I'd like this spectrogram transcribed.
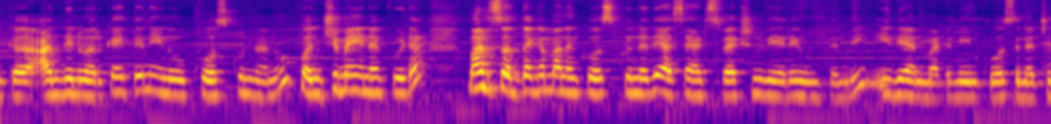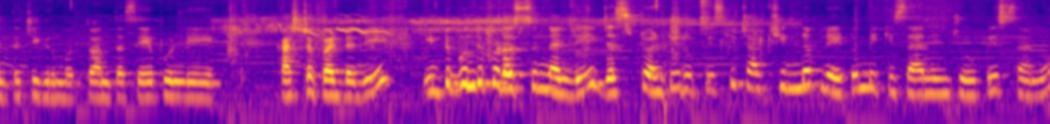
ఇంకా అందిన వరకు అయితే నేను కోసుకున్నాను. కొంచెమైనా కూడా మన సొంతంగా మనం కోసుకున్నది ఆ సాటిస్ఫాక్షన్ వేరే ఉంటుంది. ఇదే అనమాట నేను కోసిన చింత చిగురు మొత్తం అంతసేపు ఉండి కష్టపడ్డది. ఇంటి ముందు కూడా వస్తుందండి. జస్ట్ ట్వంటీ రూపీస్కి చాలా చిన్న ప్లేటు. మీకు ఈసారి నేను చూపిస్తాను.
